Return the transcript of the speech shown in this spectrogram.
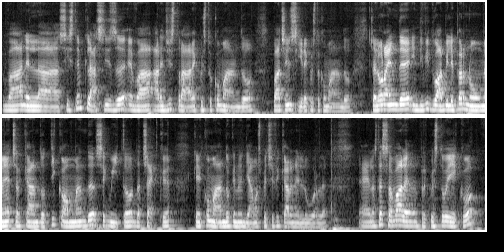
va nella system classes e va a registrare questo comando, va a censire questo comando, cioè lo rende individuabile per nome cercando tcommand seguito da check, che è il comando che noi andiamo a specificare nell'URL. Eh, la stessa vale per questo echo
